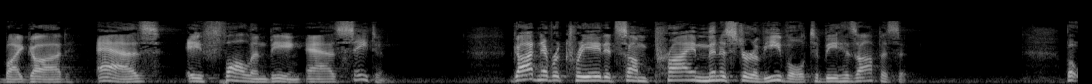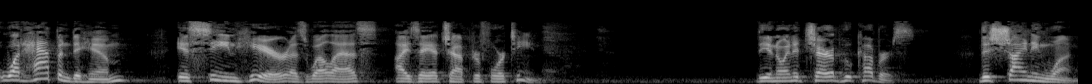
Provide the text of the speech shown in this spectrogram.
by God as a fallen being, as Satan. God never created some prime minister of evil to be his opposite. But what happened to him is seen here as well as Isaiah chapter 14. The anointed cherub who covers this shining one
